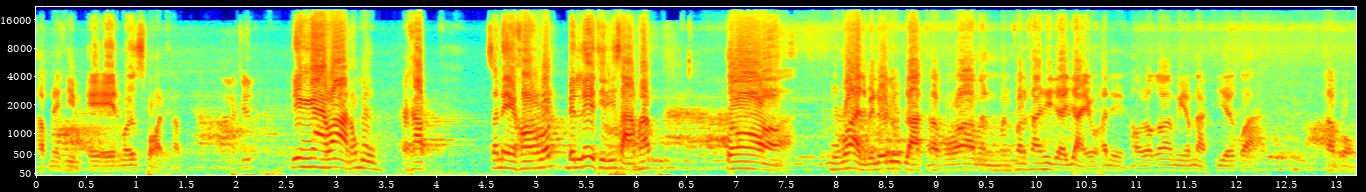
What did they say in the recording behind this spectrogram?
ครับในทีม AA Motorsport ครับอ่าชื่อเรียกง่ายๆว่าน้องบูมนะครับเสน่ห์ของรถเบนเล่ GT3 ครับ ก็ผมว่าอาจจะเป็นด้วยรูปลักษณ์ครับ เพราะว่ามันมันค่อนข้างที่จะใหญ่กว่าคันอื่นเขาแล้วก็มีน้ำหนักที่เยอะกว่า ครับผม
